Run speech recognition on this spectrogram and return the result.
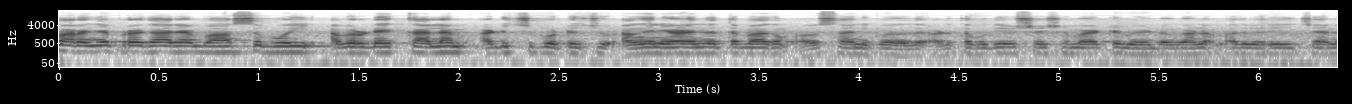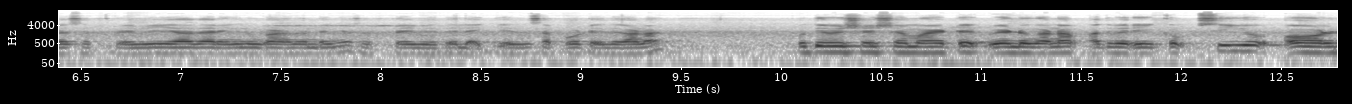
പറഞ്ഞ പ്രകാരം വാസു പോയി അവരുടെ കലം അടിച്ചു പൊട്ടിച്ചു. അങ്ങനെയാണ് ഇന്നത്തെ ഭാഗം അവസാനിക്കുന്നത്. അടുത്ത പുതിയ വിശേഷമായിട്ട് വീണ്ടും കാണാം. അതുവരെ ഈ ചാനൽ സബ്സ്ക്രൈബ് ചെയ്യാതെ ആരെങ്കിലും കാണുന്നുണ്ടെങ്കിൽ സബ്സ്ക്രൈബ് ചെയ്ത് ലൈക്ക് ചെയ്ത് സപ്പോർട്ട് ചെയ്ത് കാണാം. പുതിയ വിശേഷമായിട്ട് വീണ്ടും കാണാം. അതുവരേക്കും. സി യു ഓൾ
